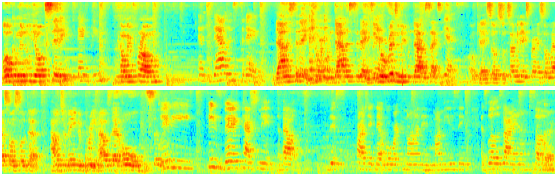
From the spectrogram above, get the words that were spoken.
Welcome to New York City. Thank you. Coming from And Dallas today. Dallas today. Coming from Dallas today. So Yes. you're originally from Dallas, Texas. Yes. Okay, so so tell me the experience so fast, So So Def. How's Jermaine Dupri? How's that whole facility? JD, he's very passionate about this project that we're working on and my music as well as I am. So, Okay.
